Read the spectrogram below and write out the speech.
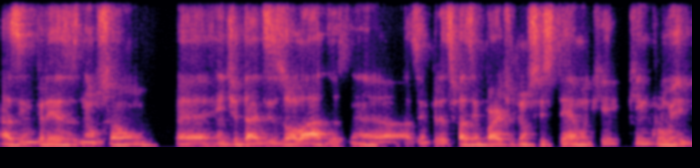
as empresas não são é, entidades isoladas, né? As empresas fazem parte de um sistema que, que inclui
